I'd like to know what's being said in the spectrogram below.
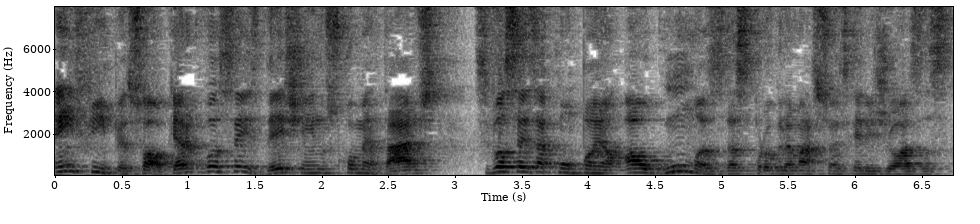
Enfim, pessoal, quero que vocês deixem aí nos comentários se vocês acompanham algumas das programações religiosas,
